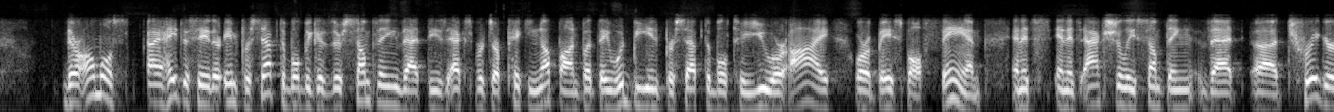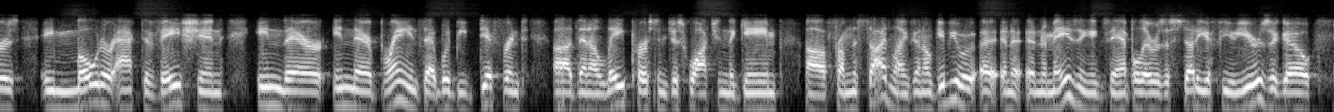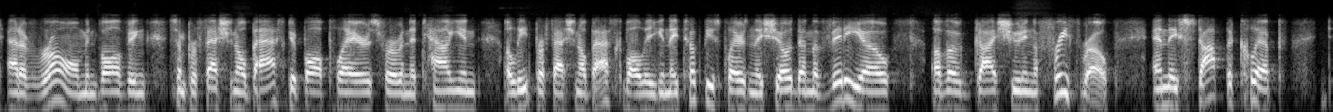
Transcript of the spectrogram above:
they're almost I hate to say they're imperceptible because there's something that these experts are picking up on, but they would be imperceptible to you or I or a baseball fan, and it's and it's actually something that uh, triggers a motor activation in their in their brains that would be different uh, than a layperson just watching the game uh, from the sidelines. And I'll give you a, an, an amazing example. There was a study a few years ago out of Rome involving some professional basketball players for an Italian elite professional basketball league, and they took these players and they showed them a video of a guy shooting a free throw, and they stopped the clip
